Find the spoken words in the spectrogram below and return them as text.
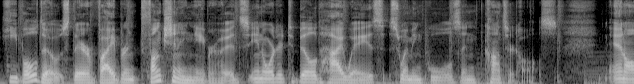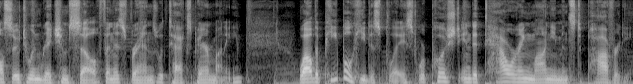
he bulldozed their vibrant, functioning neighborhoods in order to build highways, swimming pools, and concert halls, and also to enrich himself and his friends with taxpayer money, while the people he displaced were pushed into towering monuments to poverty,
